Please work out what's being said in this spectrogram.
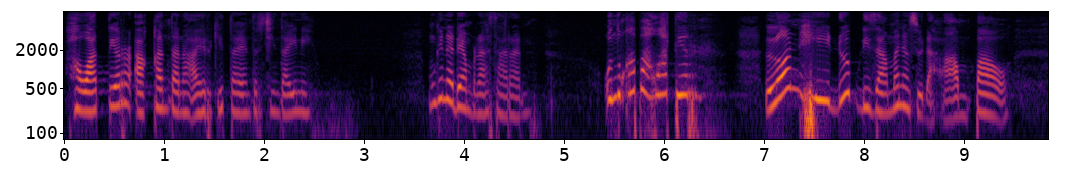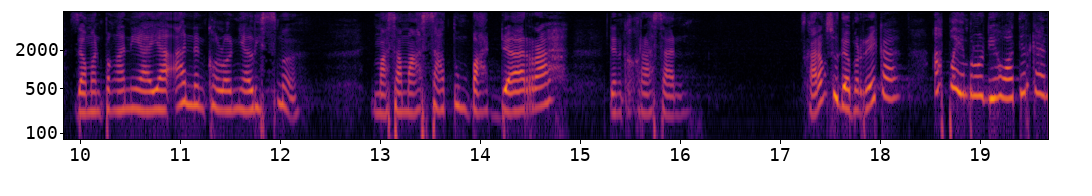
Khawatir akan tanah air kita yang tercinta ini. Mungkin ada yang penasaran. Untuk apa khawatir? Lon hidup di zaman yang sudah lampau. Zaman penganiayaan dan kolonialisme. Masa-masa tumpah darah dan kekerasan. Sekarang sudah merdeka. Apa yang perlu dikhawatirkan?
